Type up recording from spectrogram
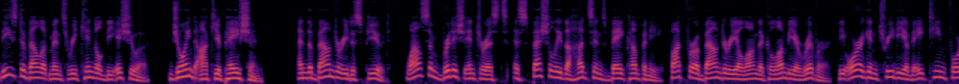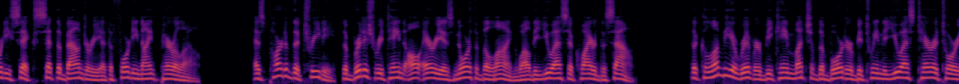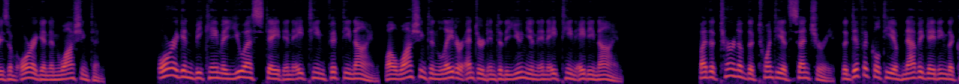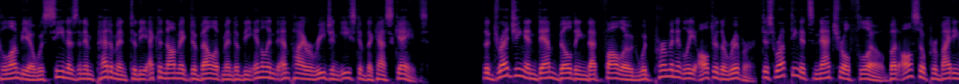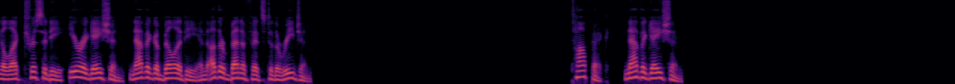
These developments rekindled the issue of «joint occupation» and the boundary dispute. While some British interests, especially the Hudson's Bay Company, fought for a boundary along the Columbia River, the Oregon Treaty of 1846 set the boundary at the 49th parallel. As part of the treaty, the British retained all areas north of the line while the U.S. acquired the south. The Columbia River became much of the border between the U.S. territories of Oregon and Washington. Oregon became a U.S. state in 1859, while Washington later entered into the Union in 1889. By the turn of the 20th century, the difficulty of navigating the Columbia was seen as an impediment to the economic development of the Inland Empire region east of the Cascades. The dredging and dam building that followed would permanently alter the river, disrupting its natural flow but also providing electricity, irrigation, navigability and other benefits to the region. Navigation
